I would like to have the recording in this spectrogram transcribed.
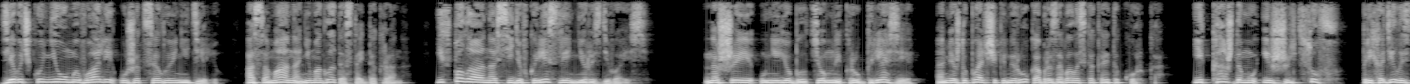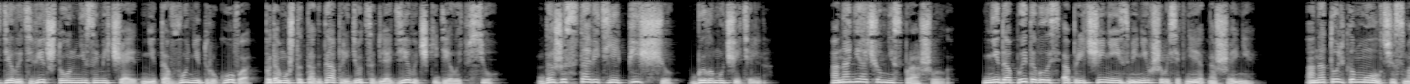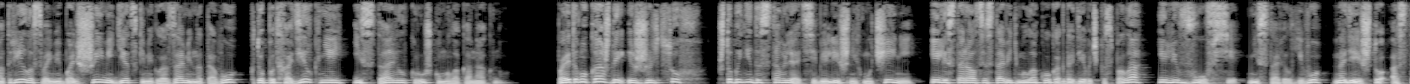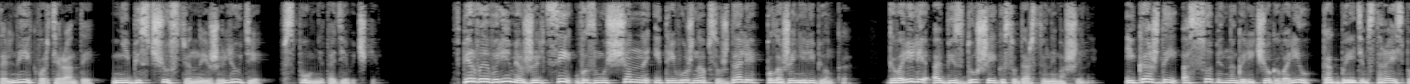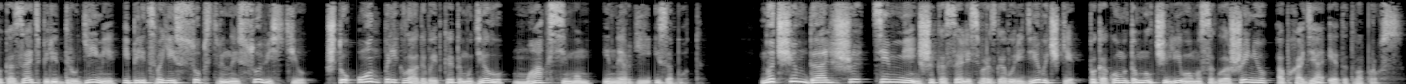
Девочку не умывали уже целую неделю, а сама она не могла достать до крана. И спала она, сидя в кресле, не раздеваясь. На шее у нее был темный круг грязи, а между пальчиками рук образовалась какая-то корка. И каждому из жильцов приходилось делать вид, что он не замечает ни того, ни другого, потому что тогда придется для девочки делать все. Даже ставить ей пищу было мучительно. Она ни о чем не спрашивала, не допытывалась о причине изменившегося к ней отношения. Она только молча смотрела своими большими детскими глазами на того, кто подходил к ней и ставил кружку молока на окно. Поэтому каждый из жильцов, чтобы не доставлять себе лишних мучений, или старался ставить молоко, когда девочка спала, или вовсе не ставил его, надеясь, что остальные квартиранты, не бесчувственные же люди, вспомнят о девочке. В первое время жильцы возмущенно и тревожно обсуждали положение ребенка говорили о бездушии государственной машины. И каждый особенно горячо говорил, как бы этим стараясь показать перед другими и перед своей собственной совестью, что он прикладывает к этому делу максимум энергии и забот. Но чем дальше, тем меньше касались в разговоре девочки по какому-то молчаливому соглашению, обходя этот вопрос.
